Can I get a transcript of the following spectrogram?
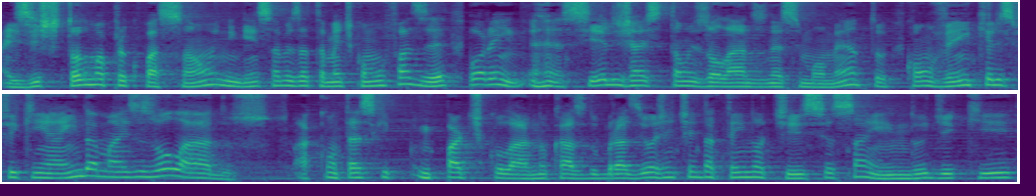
existe toda uma preocupação e ninguém sabe exatamente como fazer. Porém, se eles já estão isolados nesse momento, convém que eles fiquem ainda mais isolados. Acontece que, em particular, no caso do Brasil, a gente ainda tem notícias saindo de que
